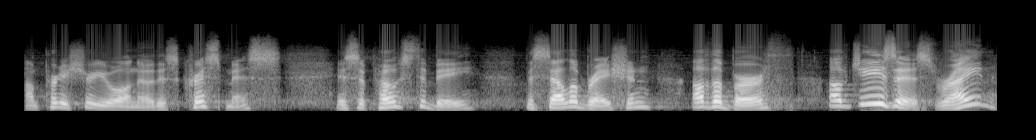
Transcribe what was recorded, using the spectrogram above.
I'm pretty sure you all know, this Christmas is supposed to be the celebration of the birth of Jesus, right?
